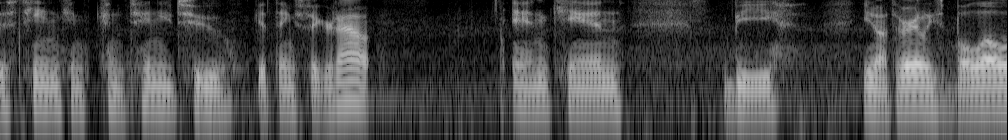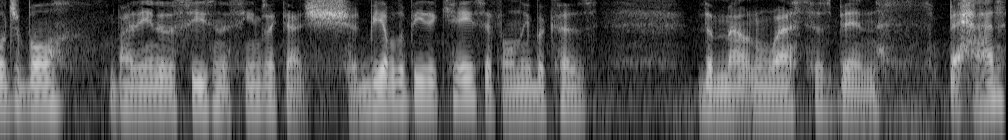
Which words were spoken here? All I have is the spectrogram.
this team can continue to get things figured out and can be, you know, at the very least, bowl eligible by the end of the season. It seems like that should be able to be the case, if only because the Mountain West has been bad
